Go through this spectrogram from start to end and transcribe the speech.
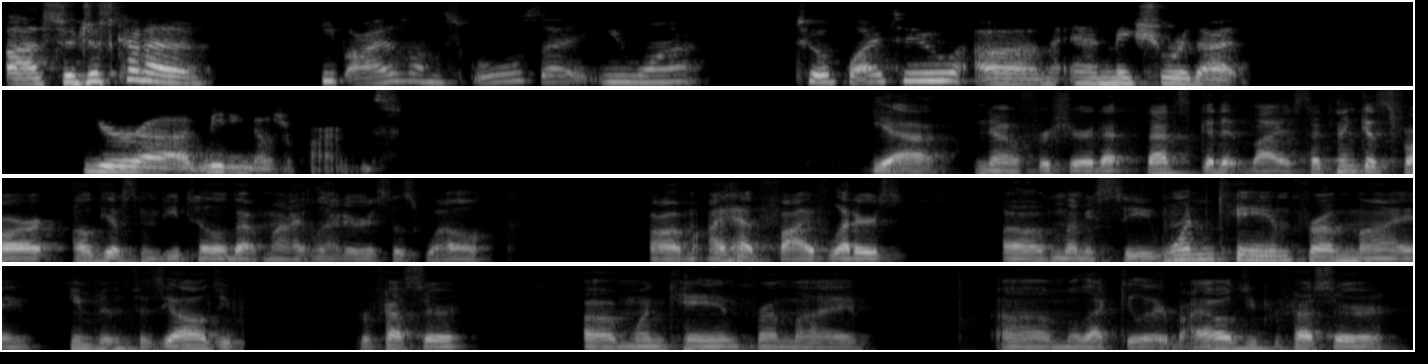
Uh, so just kind of keep eyes on the schools that you want to apply to, um, and make sure that you're uh, meeting those requirements. Yeah, no, for sure. That that's good advice. I think as far, I'll give some detail about my letters as well. Um, I had five letters. Um, let me see. One came from my human physiology professor. Um, one came from my um, molecular biology professor.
